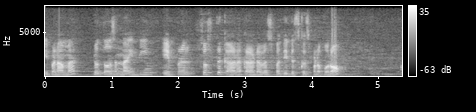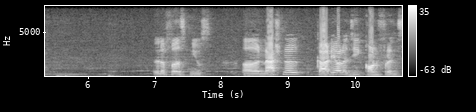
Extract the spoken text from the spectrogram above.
இப்போ நாம டூ தௌசண்ட் நைன்டீன் ஏப்ரல் ஃபிஃப்த்துக்கான கரண்ட் அஃபேர்ஸ் பற்றி டிஸ்கஸ் பண்ண போகிறோம் இதில் first news national cardiology conference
